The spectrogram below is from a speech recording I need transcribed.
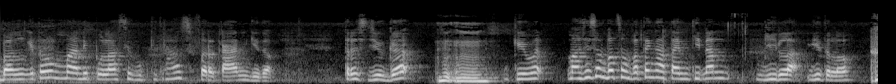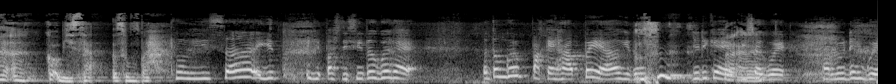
Bang itu manipulasi bukti transfer kan gitu. Terus juga Mm-mm. gimana? Masih sempat sempatnya ngatain Kinan gila gitu loh. Kok bisa? Sumpah. Gak bisa? Gitu. Pas di situ gue kayak Untung gue pakai HP ya gitu. Jadi kayak bisa gue Lalu deh gue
